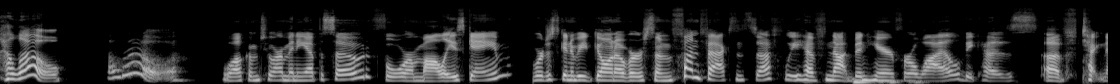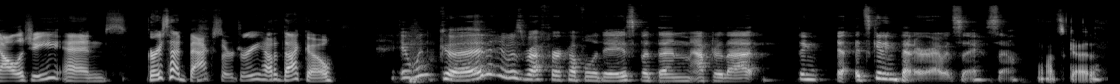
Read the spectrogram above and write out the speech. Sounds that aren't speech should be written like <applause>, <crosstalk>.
Hello. Hello. Welcome to our mini episode for Molly's game. We're just going to be going over some fun facts and stuff. We have not been here for a while because of technology, and Grace had back surgery. How did that go? It went good. It was rough for a couple of days, but then after that, think it's getting better, I would say. So That's good.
